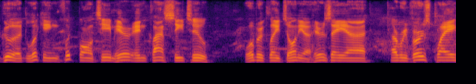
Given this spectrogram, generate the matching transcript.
good looking football team here in Class C2. Wilber Clatonia. Here's a uh, a reverse play.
